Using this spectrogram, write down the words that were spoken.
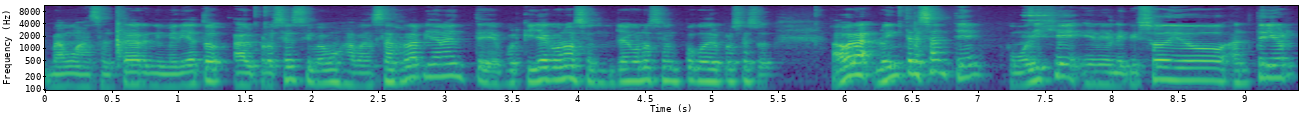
vamos a saltar de inmediato al proceso y vamos a avanzar rápidamente porque ya conocen, ya un poco del proceso. Ahora, lo interesante, como dije en el episodio anterior,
